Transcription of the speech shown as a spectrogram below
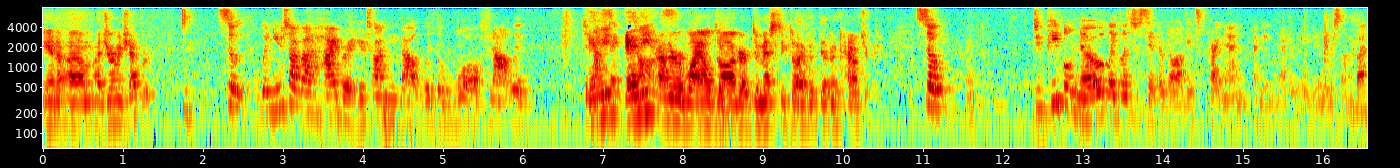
and, um, a German shepherd. So when you talk about a hybrid, you're talking about with the wolf, not with Any, domestic any dogs. other wild dog or domestic dog that they've encountered. So, do people know, like, let's just say their dog gets pregnant, I mean, everybody neuters them, but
